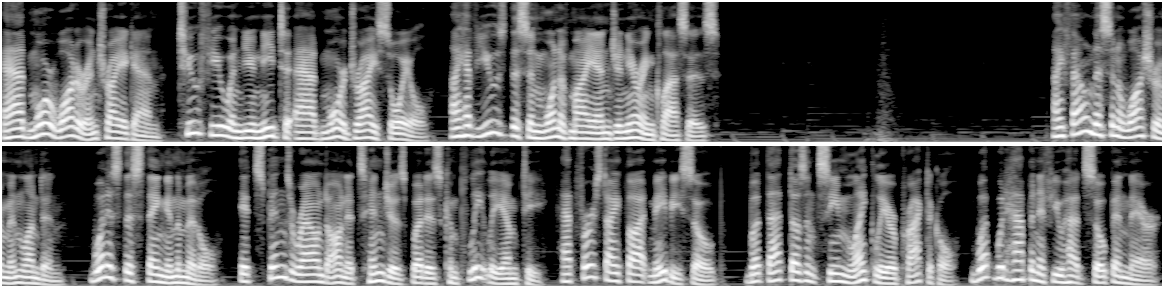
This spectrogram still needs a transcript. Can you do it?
add more water and try again. Too few and you need to add more dry soil. I have used this in one of my engineering classes. I found this in a washroom in London. What is this thing in the middle? It spins around on its hinges but is completely empty. At first I thought maybe soap, but that doesn't seem likely or practical. What would happen if you had soap in there?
